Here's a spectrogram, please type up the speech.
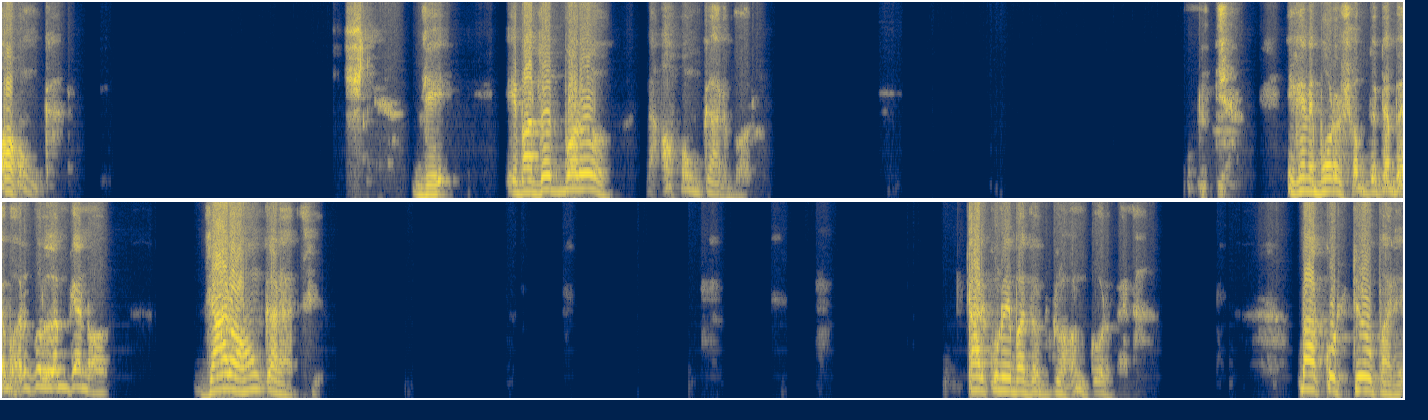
অহংকার। যে এবাদত বড় না অহংকার বড়? এখানে বড় শব্দটা ব্যবহার করলাম কেন? যার অহংকার আছে। তার কোনো ইবাদত গ্রহণ করবে না। বা করতেও পারে,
